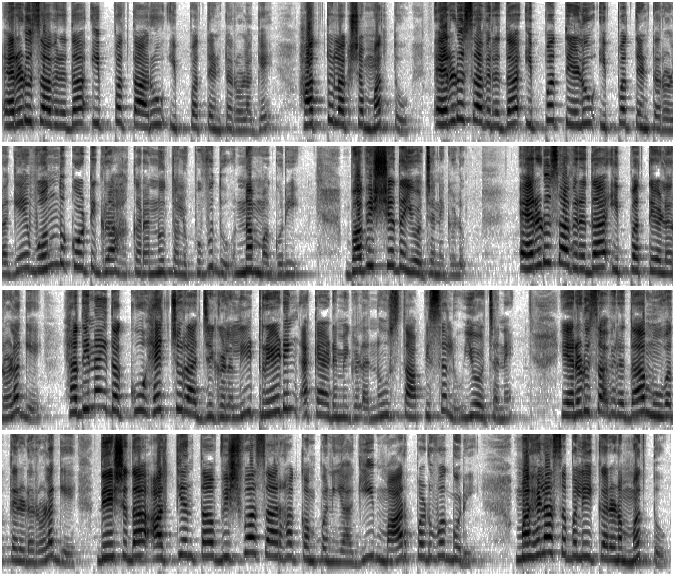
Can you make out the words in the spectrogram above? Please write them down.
ಎರಡು ಸಾವಿರದ ಇಪ್ಪತ್ತಾರು ಇಪ್ಪತ್ತೆಂಟರೊಳಗೆ ಹತ್ತು ಲಕ್ಷ ಮತ್ತು ಎರಡು ಸಾವಿರದ ಇಪ್ಪತ್ತೇಳು ಇಪ್ಪತ್ತೆಂಟರೊಳಗೆ ಒಂದು ಕೋಟಿ ಗ್ರಾಹಕರನ್ನು ತಲುಪುವುದು ನಮ್ಮ ಗುರಿ. ಭವಿಷ್ಯದ ಯೋಜನೆಗಳು. ಎರಡು ಸಾವಿರದ ಇಪ್ಪತ್ತೇಳರೊಳಗೆ ಹದಿನೈದಕ್ಕೂ ಹೆಚ್ಚು ರಾಜ್ಯಗಳಲ್ಲಿ ಟ್ರೇಡಿಂಗ್ ಅಕಾಡೆಮಿಗಳನ್ನು ಸ್ಥಾಪಿಸಲು ಯೋಜನೆ. ಎರಡು ಸಾವಿರದ ಮೂವತ್ತೆರಡರೊಳಗೆ ದೇಶದ ಅತ್ಯಂತ ವಿಶ್ವಾಸಾರ್ಹ ಕಂಪನಿಯಾಗಿ ಮಾರ್ಪಡುವ ಗುರಿ, ಮಹಿಳಾ ಸಬಲೀಕರಣ ಮತ್ತು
